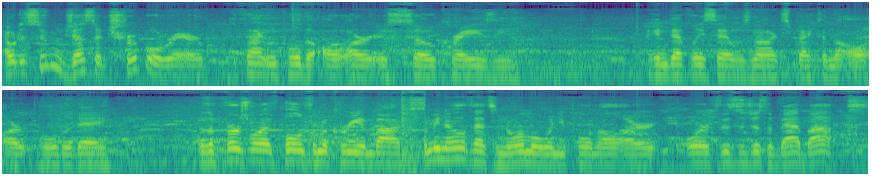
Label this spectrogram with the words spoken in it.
I would assume just a triple rare. The fact we pulled the all art is so crazy. I can definitely say I was not expecting the all art pull today. It was the first one I've pulled from a Korean box. Let me know if that's normal when you pull an all art or if this is just a bad box.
